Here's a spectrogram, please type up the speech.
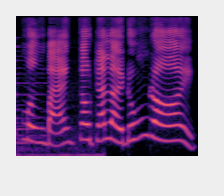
Chúc mừng bạn, câu trả lời đúng rồi.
